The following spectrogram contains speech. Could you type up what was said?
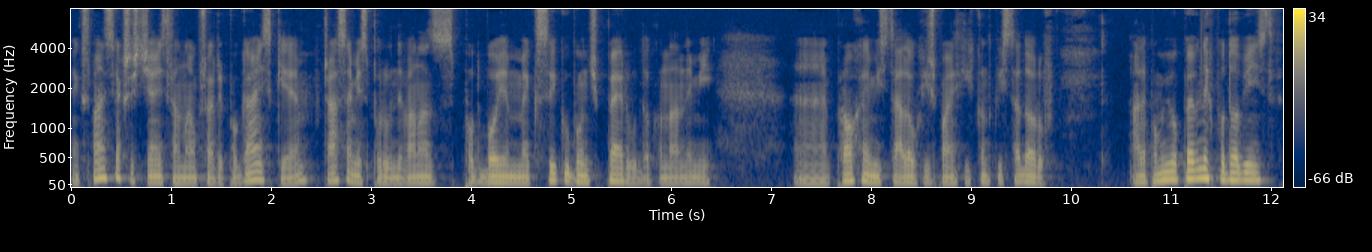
Ekspansja chrześcijaństwa na obszary pogańskie czasem jest porównywana z podbojem Meksyku bądź Peru dokonanymi e, prochem i stalą hiszpańskich konkwistadorów. Ale pomimo pewnych podobieństw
